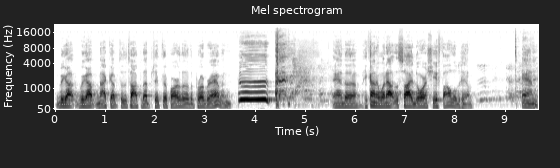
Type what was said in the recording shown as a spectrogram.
we, got, we got back up to the top of that particular part of the, the program, and, and uh, he kind of went out the side door, and she followed him. And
